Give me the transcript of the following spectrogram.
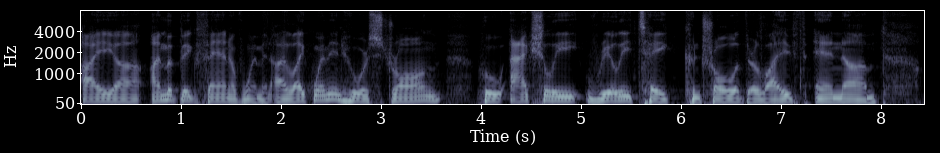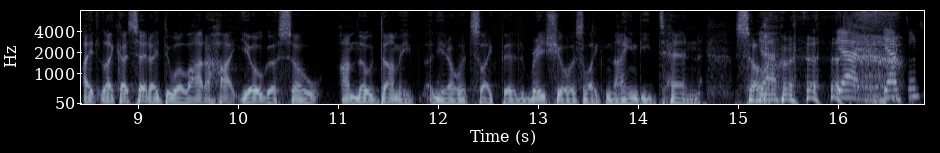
I, uh, I'm a big fan of women. I like women who are strong, who actually really take control of their life. And um, I, like I said, I do a lot of hot yoga. So I'm no dummy. You know, it's like the ratio is like 90 10. So, yes, yes, yes. Don't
